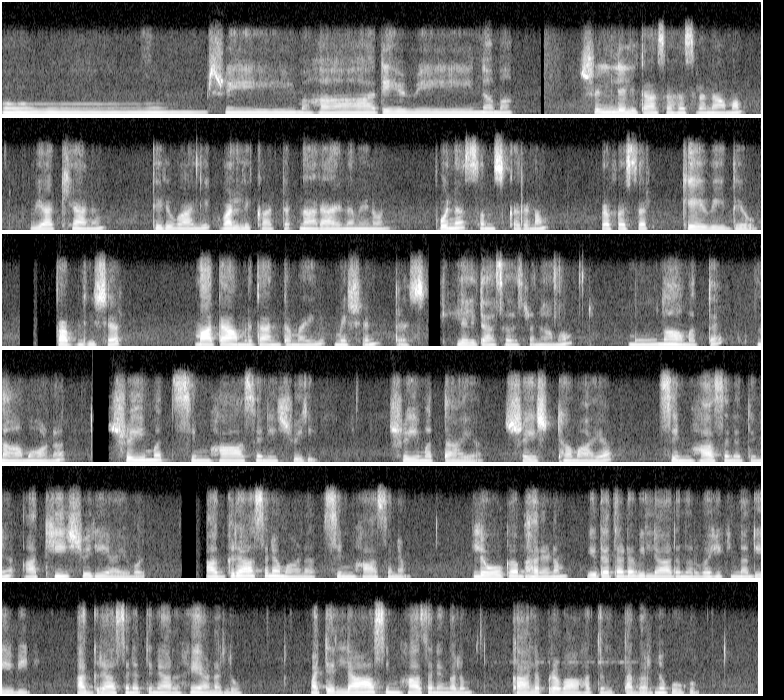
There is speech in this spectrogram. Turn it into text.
ഓം ശ്രീ മഹാദേവി നമ. ശ്രീലളിതാ സഹസ്രനാമം വ്യാഖ്യാനം തിരുവാലി വള്ളിക്കാട്ട് നാരായണമേനോൻ പുനഃസംസ്കരണം professor K V Dev. Publisher Mata Amritanandamayi mission trust. Lalita Sahasranamam മൂന്നാമത്തെ നാമമാണ് ശ്രീമത് സിംഹാസനേശ്വരി. ശ്രീമത്തായ ശ്രേഷ്ഠമായ സിംഹാസനത്തിന് അധീശ്വരിയായവൾ. അഗ്രാസനമാണ് സിംഹാസനം. ലോകഭരണം ഇടതടവില്ലാതെ നിർവഹിക്കുന്ന ദേവി അഗ്രാസനത്തിന് അർഹയാണല്ലോ. മറ്റെല്ലാ സിംഹാസനങ്ങളും കാലപ്രവാഹത്തിൽ തകർന്നു പോകും.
